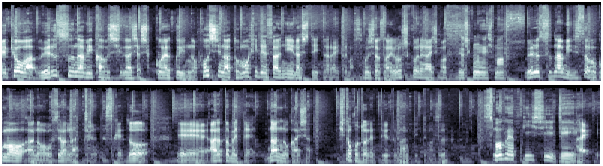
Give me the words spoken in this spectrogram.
え今日はウェルスナビ株式会社執行役員の星名智秀さんにいらしていただいてます。星名さんよろしくお願いします。よろしくお願いします。ウェルスナビ実は僕もあのお世話になってるんですけど、えー改めて何の会社一言でっていうと何て言ってます？スマホや PC で、はい。え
